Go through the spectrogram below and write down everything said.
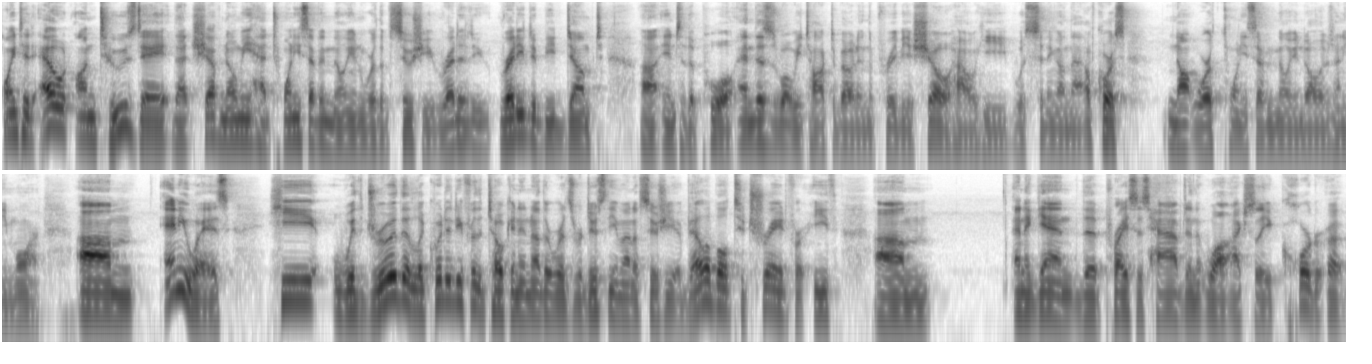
pointed out on Tuesday that Chef Nomi had 27 million worth of sushi ready to ready to be dumped uh, into the pool. And this is what we talked about in the previous show, how he was sitting on that. Of course, not worth 27 million dollars anymore. Um, anyways. He withdrew the liquidity for the token, in other words, reduced the amount of sushi available to trade for ETH. Um, and again, the price is halved, and well, actually, quarter, uh,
